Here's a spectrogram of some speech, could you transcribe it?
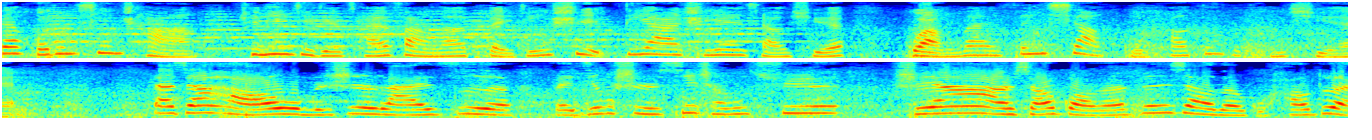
在活动现场，春天姐姐采访了北京市第二实验小学广外分校鼓号队的同学。大家好，我们是来自北京市西城区实验二小广外分校的鼓号队，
